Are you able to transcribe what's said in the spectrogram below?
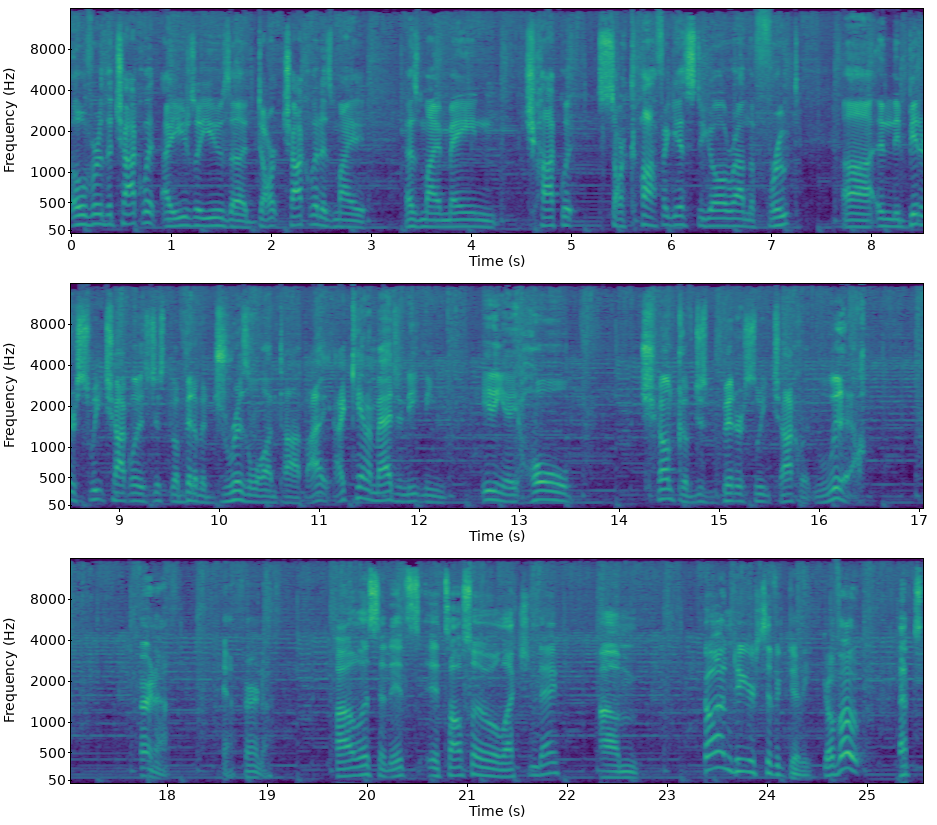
over the chocolate. I usually use a dark chocolate as my as my main chocolate sarcophagus to go around the fruit. Uh, and the bittersweet chocolate is just a bit of a drizzle on top. I, I can't imagine eating eating a whole chunk of just bittersweet chocolate. Blech. fair enough. Yeah, fair enough. Uh, listen, it's it's also election day. Um, go out and do your civic duty. Go vote. That's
